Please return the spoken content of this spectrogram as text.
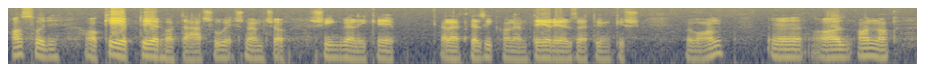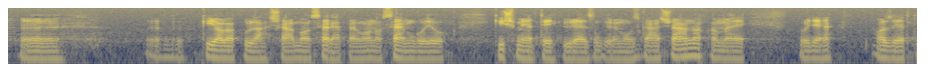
Az, hogy a kép térhatású és nem csak síkbeli kép keletkezik, hanem térérzetünk is van, az, annak kialakulásában szerepe van a szemgolyók kismértékű rezgő mozgásának, amely ugye azért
